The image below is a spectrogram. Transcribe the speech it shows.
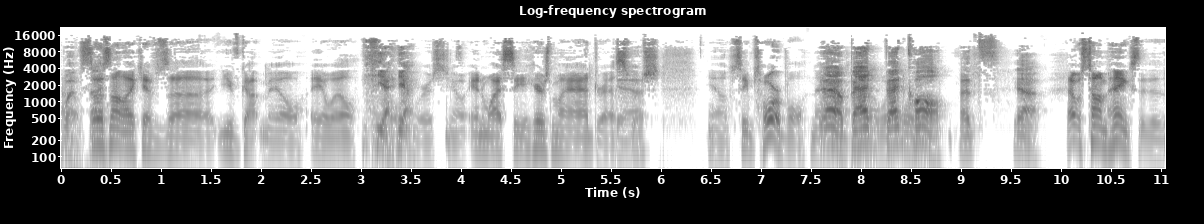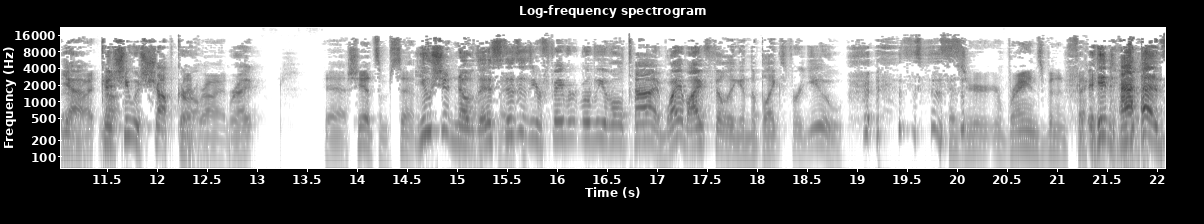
website. Uh, So it's not like if uh, you've got mail AOL. Yeah, handle, yeah. Where it's you know NYC. Here's my address, Yeah. which you know seems horrible. Now. yeah, bad Uh, what- bad call. That's yeah. that was Tom Hanks that did that. Yeah, because Not- she was shop girl, Meg Ryan. right? Yeah, she had some sense. You should know this. maybe. This is your favorite movie of all time. Why am I filling in the blanks for you? because your your brain's been infected. it has.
